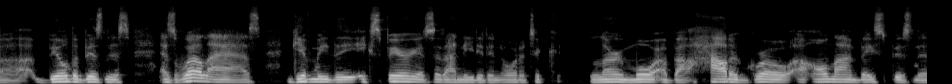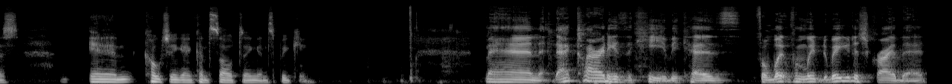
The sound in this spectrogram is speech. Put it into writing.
uh, build a business as well as give me the experience that i needed in order to c- learn more about how to grow an online based business in coaching and consulting and speaking man that clarity is the key because from what from the way you describe that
